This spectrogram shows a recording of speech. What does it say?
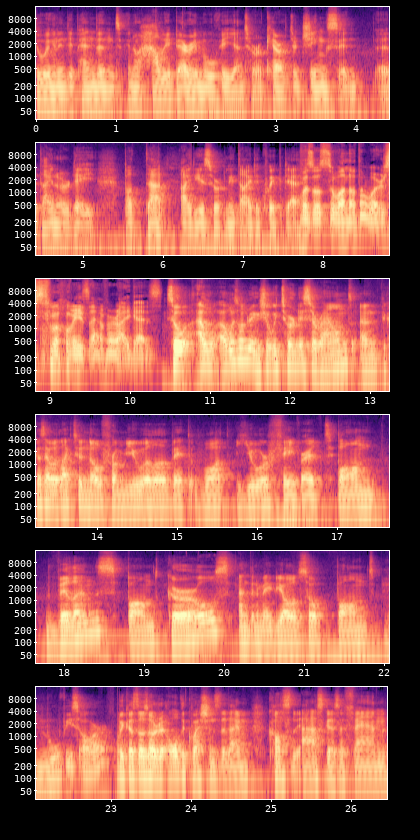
doing an independent, you know, Halle Berry movie and her character Jinx in uh, Die Another Day, but that idea certainly died a quick death. It was also one of the worst movies ever, I guess. So I, I was wondering, should we turn this around? And because I would like to know from you a little bit what your favorite Bond villains, Bond girls, and then maybe also Bond movies are? Because those are all the questions that I'm constantly asked as a fan.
